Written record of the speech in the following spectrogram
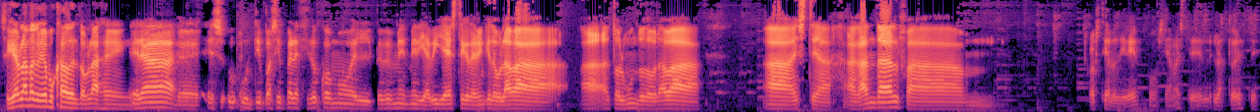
Seguí hablando que había buscado del doblaje en. Era de- es un, tipo así parecido como el Pepe Me- Mediavilla este que también que doblaba a, a todo el mundo, doblaba a este a, a Gandalf, a hostia, lo diré, ¿cómo se llama este? El, el actor este.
